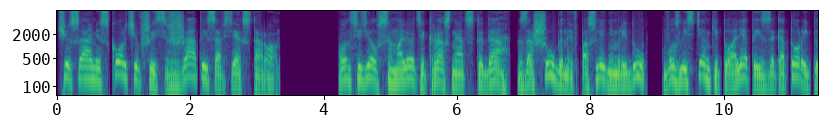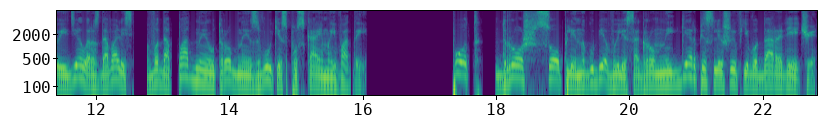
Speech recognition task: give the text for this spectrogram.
часами скорчившись, сжатый со всех сторон. Он сидел в самолете, красный от стыда, зашуганный в последнем ряду, возле стенки туалета, из-за которой то и дело раздавались водопадные утробные звуки спускаемой воды. Пот, дрожь, сопли, на губе вылез огромный герпес, лишив его дара речи.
